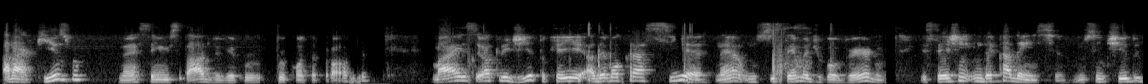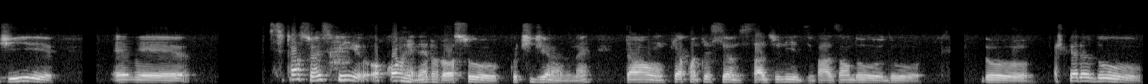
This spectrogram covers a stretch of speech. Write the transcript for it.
anarquismo, né? Sem o Estado viver por, por conta própria. Mas eu acredito que a democracia, né, um sistema de governo, esteja em decadência, no sentido de é, situações que ocorrem né, no nosso cotidiano. Né? Então, o que aconteceu nos Estados Unidos, invasão do, do, do acho que era do,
